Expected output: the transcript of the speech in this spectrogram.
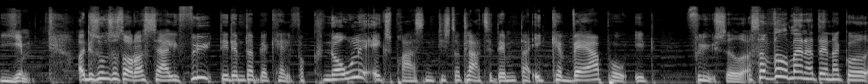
hjem. Og desuden så står der også særligt fly. Det er dem, der bliver kaldt for Knogleekspressen. De står klar til dem, der ikke kan være på et flysæde. Og så ved man, at den er gået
